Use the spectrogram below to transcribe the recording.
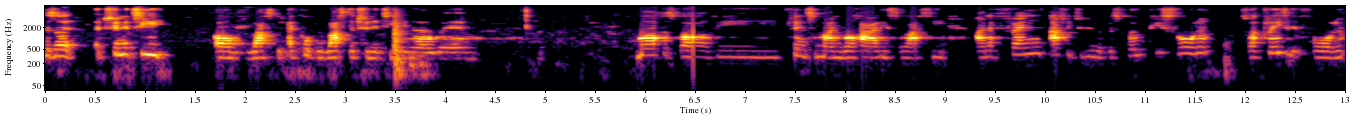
there's a, a trinity of last I call the last trinity, you know. Um, Marcus Garvey, Prince Emmanuel Haile Selassie, and a friend asked me to do a bespoke piece for him. So I created it for him.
